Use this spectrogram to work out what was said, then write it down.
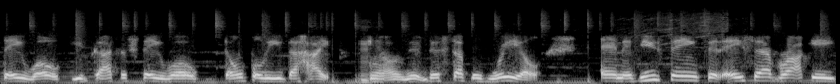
stay woke. You've got to stay woke. Don't believe the hype. You know, th- this stuff is real. And if you think that ASAP Rocky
